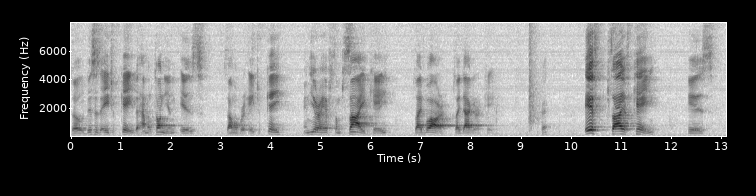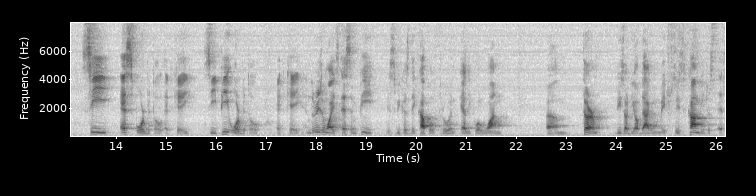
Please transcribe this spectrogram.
So this is h of k. The Hamiltonian is sum over h of k. And here I have some psi k, psi bar, psi dagger k. Okay? If psi of k is c s orbital at k, cp orbital at k, and the reason why it's s and p is because they couple through an L equal 1 um, term. These are the off-diagonal matrices. It can't be just s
